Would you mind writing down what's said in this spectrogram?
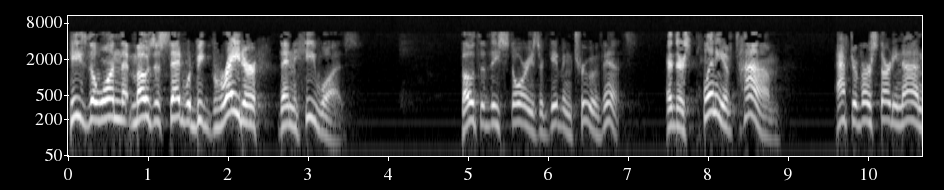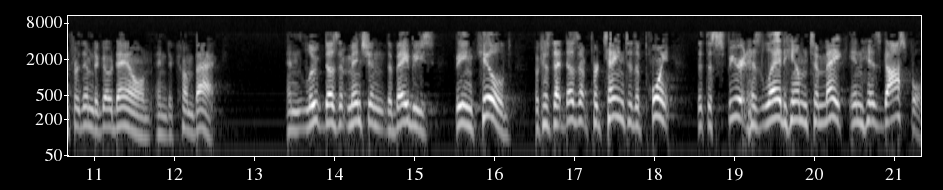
He's the one that Moses said would be greater than he was. Both of these stories are giving true events. And there's plenty of time after verse 39 for them to go down and to come back. And Luke doesn't mention the babies being killed because that doesn't pertain to the point that the Spirit has led him to make in his gospel.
